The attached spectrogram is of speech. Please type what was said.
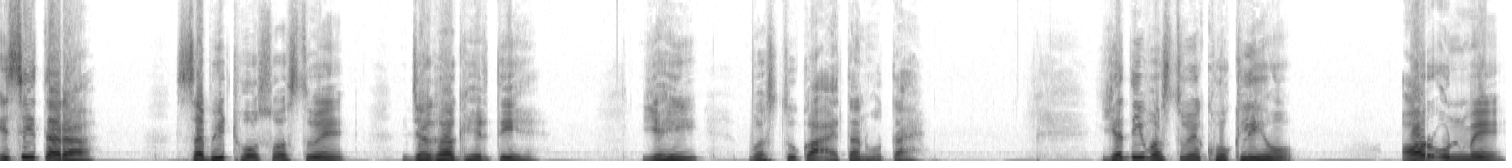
इसी तरह सभी ठोस वस्तुएँ जगह घेरती हैं। यही वस्तु का आयतन होता है। यदि वस्तुएँ खोखली हों और उनमें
